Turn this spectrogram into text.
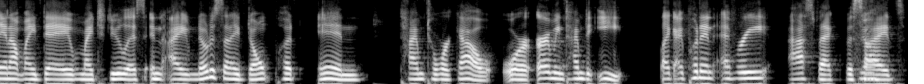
plan out my day, with my to-do list, and I notice that I don't put in time to work out or or I mean time to eat. Like I put in every aspect besides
